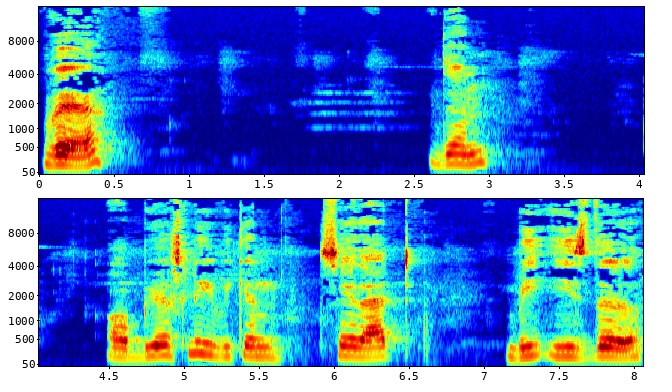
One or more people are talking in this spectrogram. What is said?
where then obviously we can say that b is the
